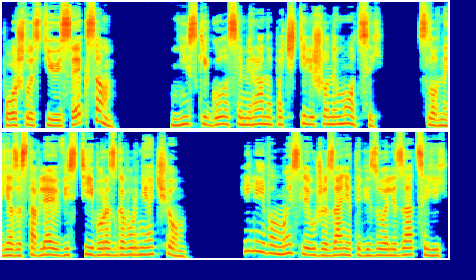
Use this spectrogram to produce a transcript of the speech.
пошлостью и сексом? Низкий голос Амирана почти лишен эмоций, словно я заставляю вести его разговор ни о чем. Или его мысли уже заняты визуализацией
